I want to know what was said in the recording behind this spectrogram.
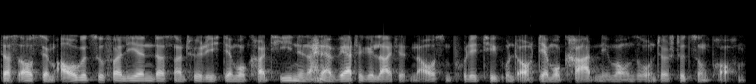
das aus dem Auge zu verlieren, dass natürlich Demokratien in einer wertegeleiteten Außenpolitik und auch Demokraten immer unsere Unterstützung brauchen.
